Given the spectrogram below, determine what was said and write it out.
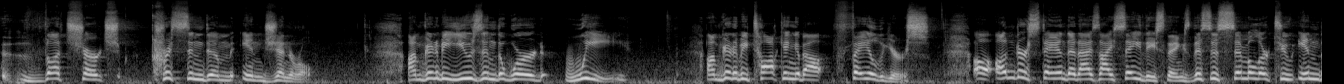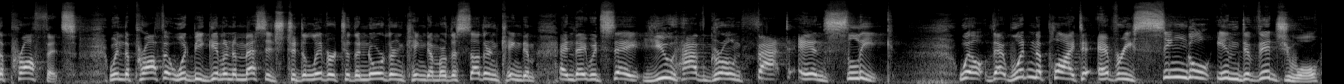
the church, Christendom in general. I'm going to be using the word we. I'm going to be talking about failures. Uh, understand that as I say these things, this is similar to in the prophets. When the prophet would be given a message to deliver to the northern kingdom or the southern kingdom, and they would say, You have grown fat and sleek. Well, that wouldn't apply to every single individual,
